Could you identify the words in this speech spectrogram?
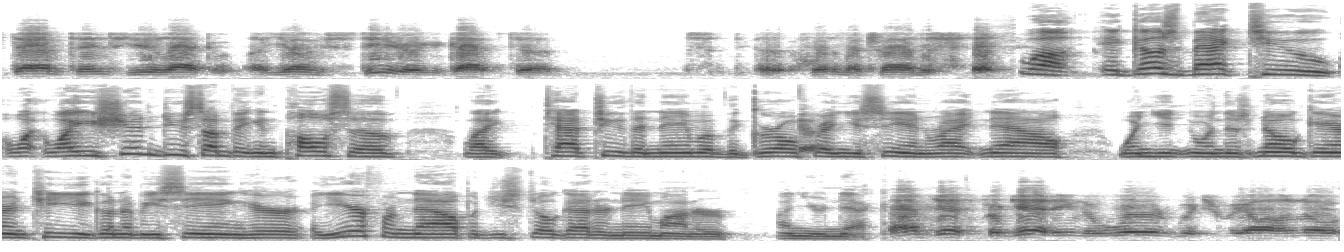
stamped into you like a, a young steer. You got uh, uh, what am I trying to say? Well, it goes back to why you shouldn't do something impulsive like tattoo the name of the girlfriend you're seeing right now when you when there's no guarantee you're going to be seeing her a year from now, but you still got her name on her on your neck. I'm just forgetting the word which we all know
